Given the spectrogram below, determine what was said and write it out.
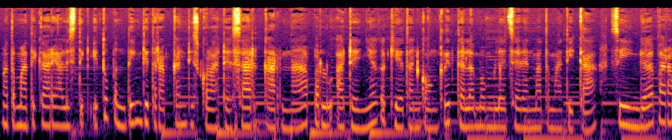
Matematika realistik itu penting diterapkan di sekolah dasar karena perlu adanya kegiatan konkret dalam pembelajaran matematika sehingga para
